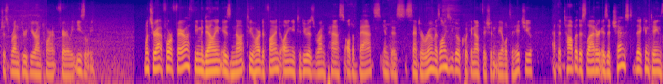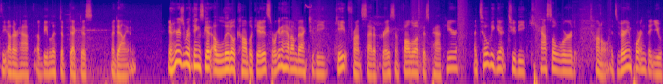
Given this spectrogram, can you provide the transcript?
just run through here on Torrent fairly easily. Once you're at Fort Faroth, the medallion is not too hard to find. All you need to do is run past all the bats in this center room. As long as you go quick enough, they shouldn't be able to hit you. At the top of this ladder is a chest that contains the other half of the Lift of Dectus medallion. Now here's where things get a little complicated, so we're going to head on back to the gatefront site of Grace and follow up this path here until we get to the Castleward Tunnel. It's very important that you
